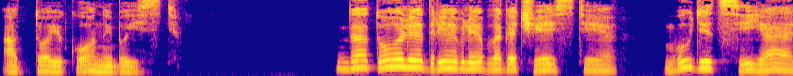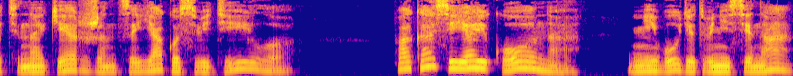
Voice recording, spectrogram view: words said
от той иконы бысть. Да то ли древле благочестие будет сиять на керженце, яко светило, пока сия икона не будет внесена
